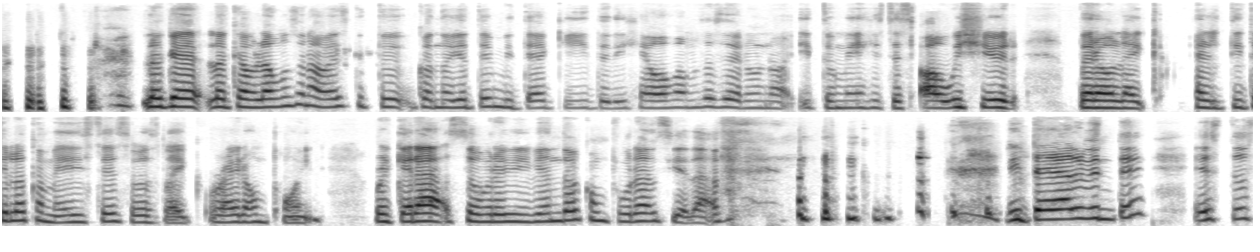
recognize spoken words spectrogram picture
Lo que lo que hablamos una vez que tú cuando yo te invité aquí te dije oh vamos a hacer uno y tú me dijiste oh we should pero like el título que me diste was like right on point porque era sobreviviendo con pura ansiedad. Literalmente, estos,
